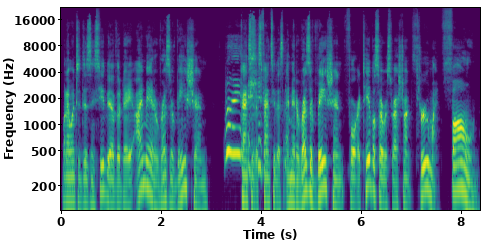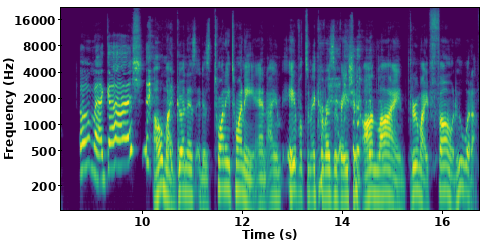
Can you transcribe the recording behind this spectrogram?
when i went to disney sea the other day i made a reservation What? fancy this fancy this i made a reservation for a table service restaurant through my phone oh my gosh. oh my goodness it is 2020 and i am able to make a reservation online through my phone who would have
